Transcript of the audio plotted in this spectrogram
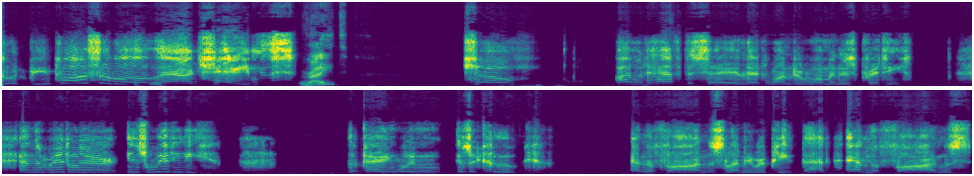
could be possible there, James. right? So, I would have to say that Wonder Woman is pretty, and the Riddler is witty. The Penguin is a kook, and the Fonz, let me repeat that, and the Fonz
